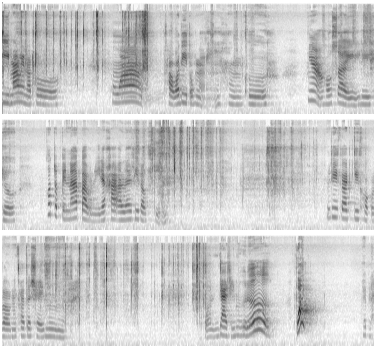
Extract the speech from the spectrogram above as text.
ดีมากเลยนะเธอ เพราะว่าถามว่าดีตรงไหน คือ เนี่ยเขาใส่ดีเทล ก็จะเป็นหน้าตาแบบนี้นะคะ อันแรกที่เรากิน วิธีการกินของเรานะคะจะใช้มือคนอย่าใช้มือเด้อว้ายไม่เป็นไร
